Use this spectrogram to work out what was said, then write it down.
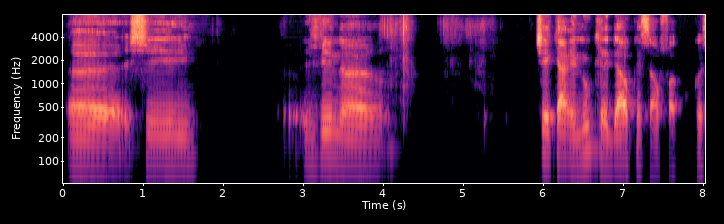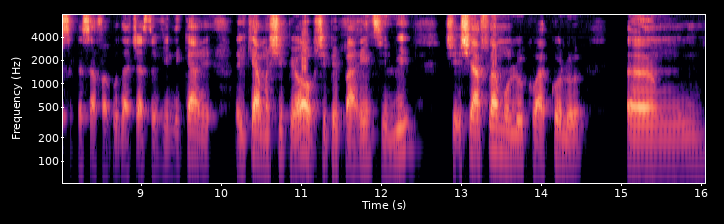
uh, și vin uh, cei care nu credeau că s-au făcut că s-a făcut această vindecare, îl cheamă și pe orb și pe părinții lui și, și aflăm un lucru acolo. Um,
